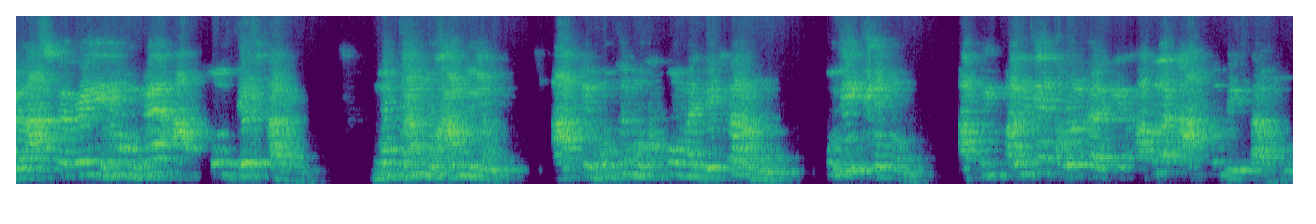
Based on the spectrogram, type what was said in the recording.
विलास कर रहे हैं मैं आपको देखता रहूँ। मुग्धम मुखाम्बुजम आपके मुग्ध मुख को मैं देखता रहूँ उदी क्षोतुम अपनी पलके खोल करके अपलक आपको देखता रहूँ।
